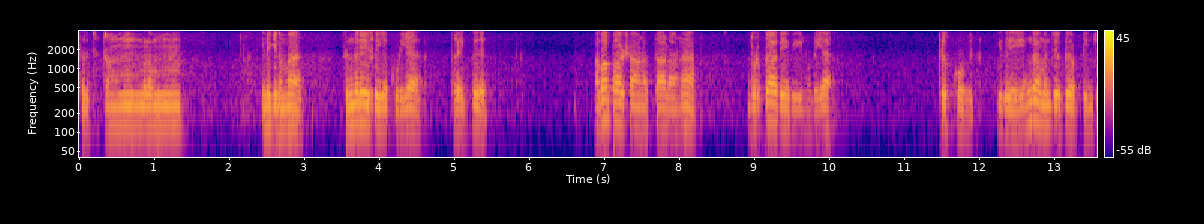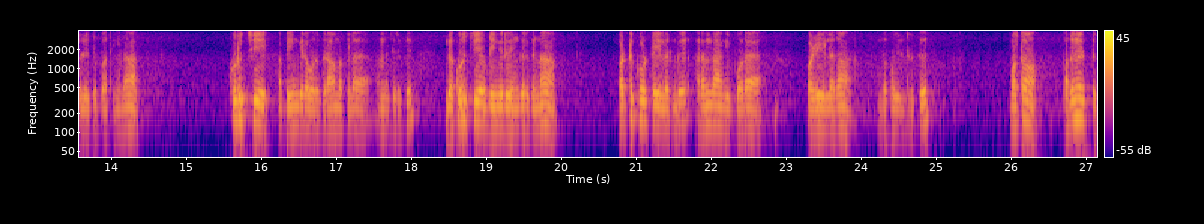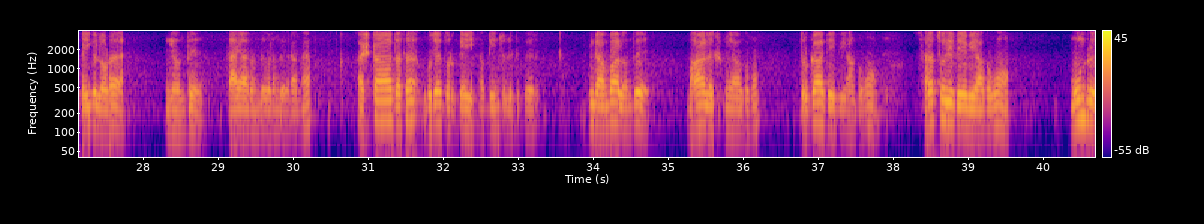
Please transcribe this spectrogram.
திருச்சிற்றம்பலம். இன்னைக்கு நம்ம சிந்தனை செய்யக்கூடிய தலைப்பு நவபாஷாணத்தாலான துர்காதேவியினுடைய திருக்கோவில். இது எங்க அமைஞ்சிருக்கு அப்படின்னு சொல்லிட்டு பாத்தீங்கன்னா குறிச்சி அப்படிங்கிற ஒரு கிராமத்துல அமைஞ்சிருக்கு. இந்த குறிச்சி அப்படிங்கிறது எங்க இருக்குன்னா பட்டுக்கோட்டையில இருந்து அறந்தாங்கி போற வழியில தான் இந்த கோயில் இருக்கு. மொத்தம் பதினெட்டு கைகளோட இங்க வந்து தாயார் வந்து விளங்குகிறாங்க. அஷ்டாதச புஜ துர்கை அப்படின்னு சொல்லிட்டு பேரு. இந்த அம்பாள் வந்து மகாலட்சுமியாகவும் துர்கா தேவியாகவும் சரஸ்வதி தேவியாகவும் மூன்று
